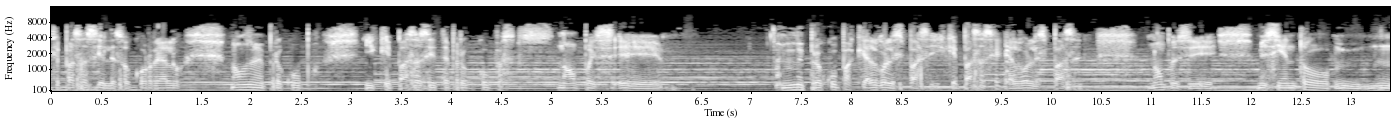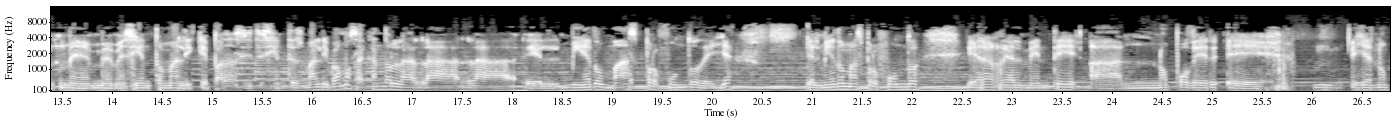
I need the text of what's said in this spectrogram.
qué pasa si les ocurre algo? No, pues me preocupo. ¿Y qué pasa si te preocupas? No, pues eh, me preocupa que algo les pase. Y qué pasa si algo les pasa no pues eh, me siento mm, me, me, siento mal. Y qué pasa si te sientes mal y vamos sacando la, la, la, el miedo más profundo de ella. El miedo más profundo era realmente a no poder eh, ella no,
